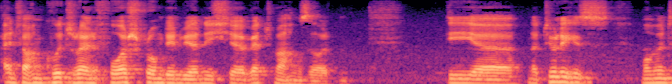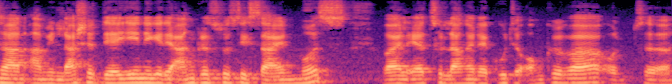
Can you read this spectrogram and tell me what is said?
einfach einen kulturellen Vorsprung, den wir nicht äh, wettmachen sollten. Die äh, natürlich ist momentan Armin Laschet derjenige, der angriffslustig sein muss, weil er zu lange der gute Onkel war und äh,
